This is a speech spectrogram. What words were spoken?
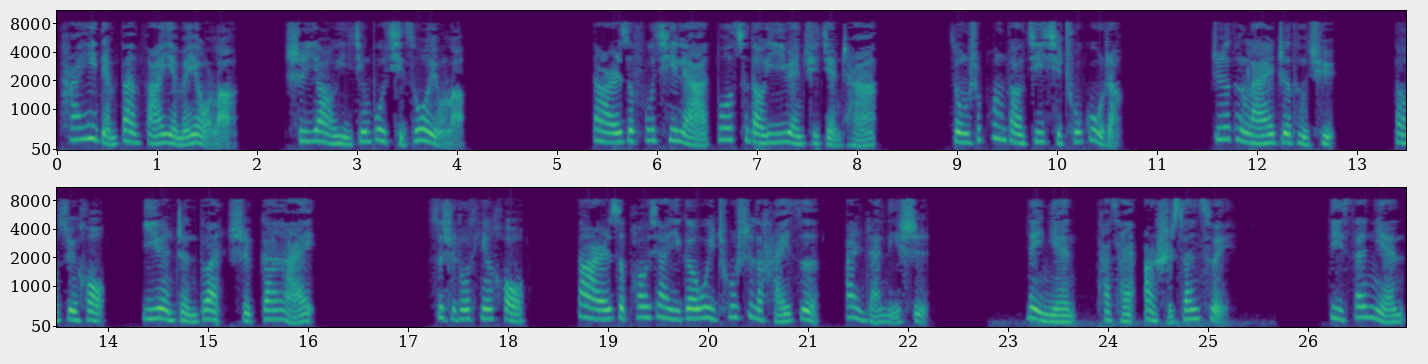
他一点办法也没有了，吃药已经不起作用了。”大儿子夫妻俩多次到医院去检查，总是碰到机器出故障，折腾来折腾去，到最后。医院诊断是肝癌。四十多天后，大儿子抛下一个未出世的孩子，黯然离世。那年他才二十三岁。第三年，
